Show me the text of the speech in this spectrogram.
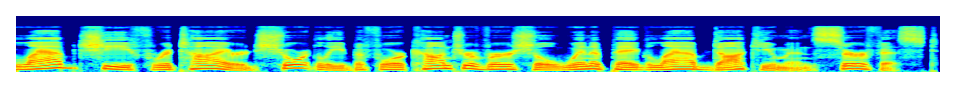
Lab chief retired shortly before controversial Winnipeg lab documents surfaced.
